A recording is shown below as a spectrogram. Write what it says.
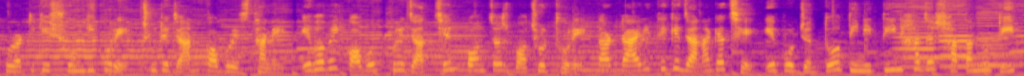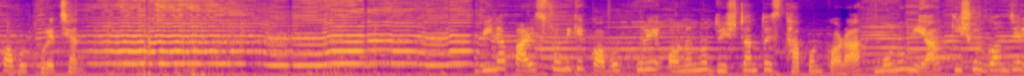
ঘোড়াটিকে সঙ্গী করে ছুটে যান কবরস্থানে। এভাবেই কবর খুঁড়ে যাচ্ছেন পঞ্চাশ বছর ধরে। তার ডায়েরি থেকে জানা গেছে, এ পর্যন্ত তিনি তিন হাজার সাতান্নটি কবর খুঁড়েছেন বিনা পারিশ্রমিকে কবর খুঁড়ে অনন্য দৃষ্টান্ত স্থাপন করা মনুমিয়া কিশোরগঞ্জের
